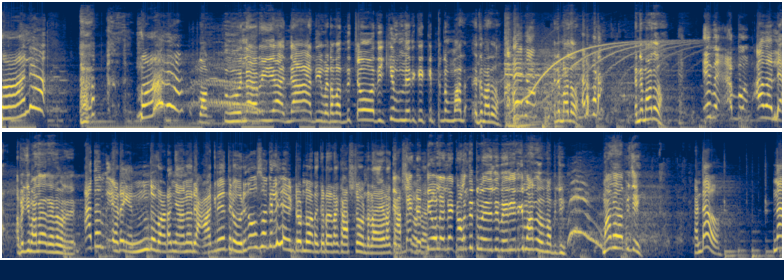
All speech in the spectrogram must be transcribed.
മാല മാല മക്കൂലറിയാ ഞാൻ ഇവിടെ വന്ന് ചോദിക്കും. എനിക്ക് കിട്ടണം മാല എന്റെ മാലോ ഏതാ? എന്റെ മാലോ എന്റെ മാലോ ഇത് അപ്പൊ അതല്ല. അപ്പൊ ഈ മാല പറഞ്ഞു. അത് എടാ എന്ത് വട? ഞാനൊരു ആഗ്രഹത്തിന് ഒരു ദിവസമെങ്കിലും ഞാൻ ഇട്ടോണ്ട് നടക്കണ കഷ്ടം ഉണ്ടടാ. എടാ എന്റെ കഷ്ടം കെട്ടിയോളെന്നെ കളഞ്ഞിട്ട് പോയതിൽ പേര് എനിക്ക് മാല തരണം അപ്പച്ചി? മാല അപ്പച്ചി? കണ്ടോ? എന്നാ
